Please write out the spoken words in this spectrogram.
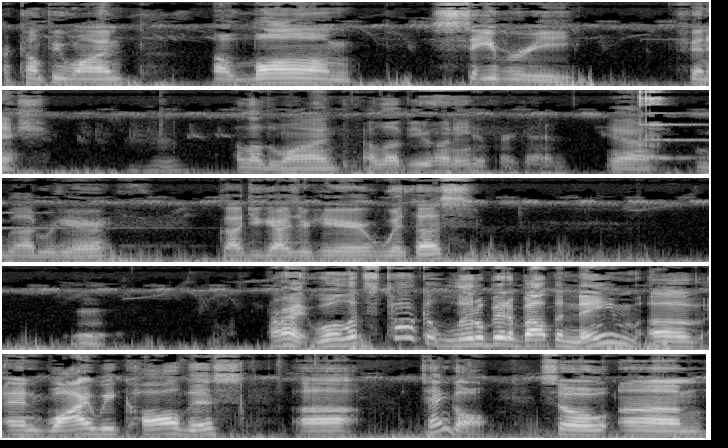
a comfy wine, a long, savory finish. Mhm. I love the wine. I love you, honey. super good. Yeah, I'm glad we're here. Glad you guys are here with us. Mm. All right, well, let's talk a little bit about the name of and why we call this uh, Ten Goal. So, um,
